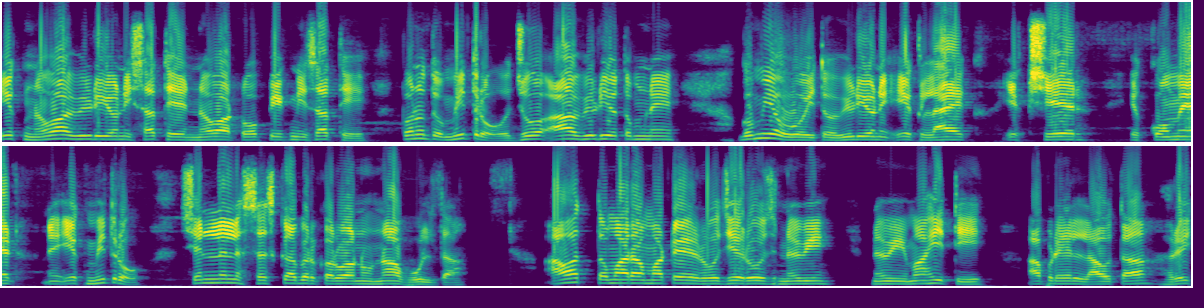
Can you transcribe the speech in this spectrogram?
એક નવા વિડીયોની સાથે, નવા ટોપિકની સાથે. પરંતુ મિત્રો, જો આ વીડિયો તમને ગમ્યો હોય તો વિડીયોને એક લાઇક એક શેર એક કોમેન્ટ ને એક મિત્રો ચેનલને સબસ્ક્રાઈબર કરવાનું ના ભૂલતા. આવા તમારા માટે રોજે રોજ નવી નવી માહિતી આપણે લાવતા રહીશું.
